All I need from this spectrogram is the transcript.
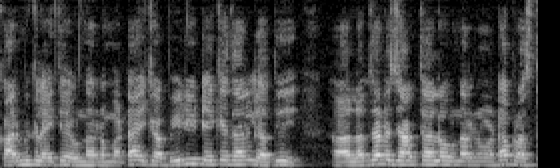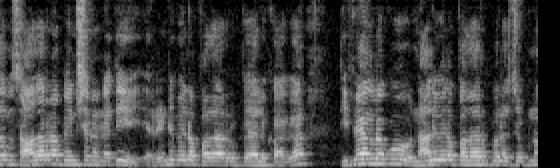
కార్మికులు అయితే ఉన్నారన్నమాట. ఇక బీడీ టేకేదారులు అది ఆ, జాబితాలో ఉన్నారనమాట ప్రస్తుతం సాధారణ పెన్షన్ అనేది రెండు వేల పదహారు రూపాయలు కాగా దివ్యాంగులకు నాలుగు వేల పదహారు రూపాయల చొప్పున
